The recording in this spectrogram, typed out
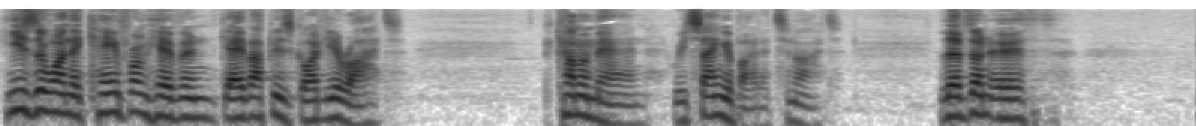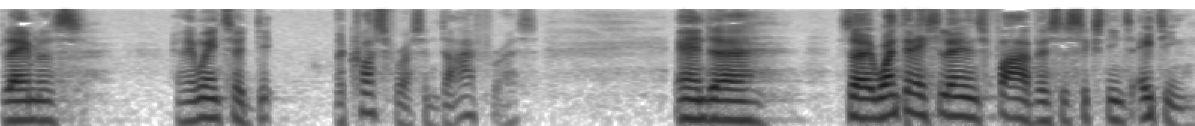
He's the one that came from heaven, gave up his godly right, become a man. We sang about it tonight. Lived on earth, blameless, and then went to the cross for us and died for us. And uh, so 1 Thessalonians 5, verses 16 to 18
